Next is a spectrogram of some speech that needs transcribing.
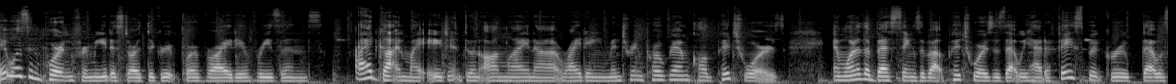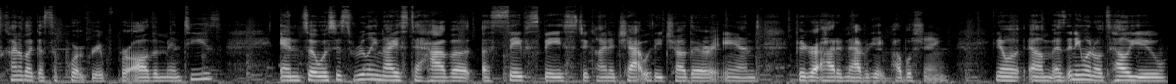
It was important for me to start the group for a variety of reasons. I had gotten my agent through an online uh, writing mentoring program called Pitch Wars, and one of the best things about Pitch Wars is that we had a Facebook group that was kind of like a support group for all the mentees. And so it was just really nice to have a, a safe space to kind of chat with each other and figure out how to navigate publishing. You know, um, as anyone will tell you,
